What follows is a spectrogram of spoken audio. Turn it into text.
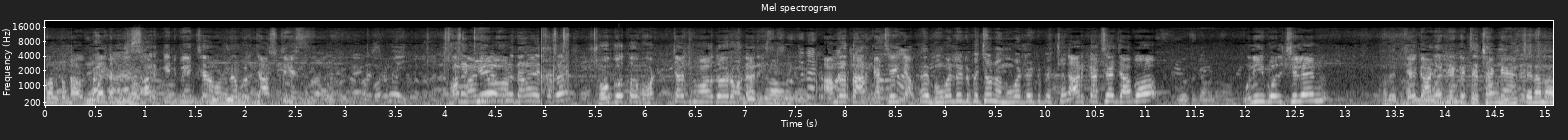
কোন তো সার্কিট বেঞ্চের অনারেবল জাস্টিস সৌগত ভট্টাচার্য মহোদয়ের অর্ডারে আমরা তার কাছেই যাব। মোবাইলটা একটু পেছাও না মোবাইলটা একটু পেছাও। তার কাছে যাব। উনি বলছিলেন যে গাড়ি নিচে নামাও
